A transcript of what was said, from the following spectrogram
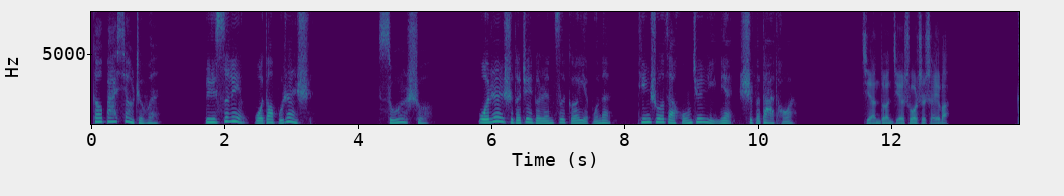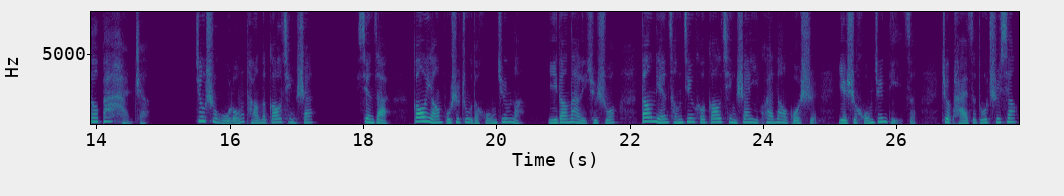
高八笑着问。吕司令，我倒不认识。苏儿说。我认识的这个人资格也不嫩，听说在红军里面是个大头儿。简短截说是谁吧。高八喊着。就是五龙堂的高庆山。现在高阳不是住的红军吗？你到那里去说，当年曾经和高庆山一块闹过事，也是红军底子，这牌子多吃香。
